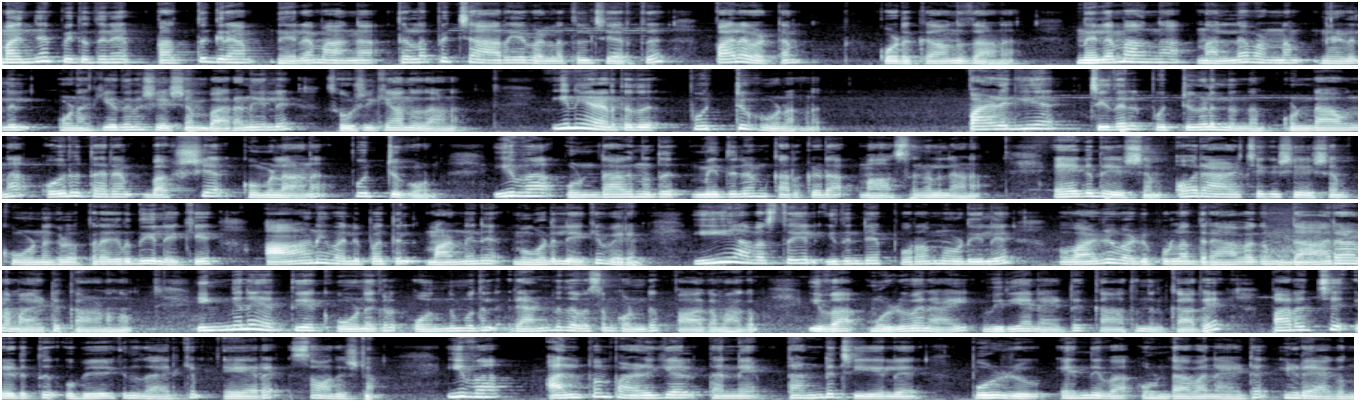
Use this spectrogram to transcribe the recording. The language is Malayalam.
മഞ്ഞപ്പിത്തത്തിന് പത്ത് ഗ്രാം നിലമാങ്ങ തിളപ്പിച്ചാറിയ വെള്ളത്തിൽ ചേർത്ത് പലവട്ടം കൊടുക്കാവുന്നതാണ്. നിലമാങ്ങ നല്ലവണ്ണം നിഴലിൽ ഉണക്കിയതിന് ശേഷം ഭരണിയിൽ സൂക്ഷിക്കാവുന്നതാണ്. ഇനി അടുത്തത് പുറ്റുകൂണാണ്. പഴകിയ ചിതൽ പുറ്റുകളിൽ നിന്നും ഉണ്ടാവുന്ന ഒരു തരം ഭക്ഷ്യ കുമിളാണ് പുറ്റുകൂൺ. ഇവ ഉണ്ടാകുന്നത് മിഥുനം കർക്കിട മാസങ്ങളിലാണ്. ഏകദേശം ഒരാഴ്ചയ്ക്ക് ശേഷം കൂണുകൾ പ്രകൃതിയിലേക്ക് ആണി വലുപ്പത്തിൽ മണ്ണിന് മുകളിലേക്ക് വരും. ഈ അവസ്ഥയിൽ ഇതിന്റെ പുറം നോടിയിൽ വഴുവഴുപ്പുള്ള ദ്രാവകം ധാരാളമായിട്ട് കാണണം. ഇങ്ങനെ എത്തിയ കൂണുകൾ ഒന്നു മുതൽ രണ്ട് ദിവസം കൊണ്ട് പാകമാകും. ഇവ മുഴുവനായി വിരിയാനായിട്ട് കാത്തു നിൽക്കാതെ പറിച്ച് എടുത്ത് ഉപയോഗിക്കുന്നതായിരിക്കും ഏറെ സ്വാദിഷ്ടം. ഇവ അല്പം പഴകിയാൽ തന്നെ തണ്ട് ചീയൽ പുഴു എന്നിവ ഉണ്ടാവാനായിട്ട് ഇടയാകുന്നു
